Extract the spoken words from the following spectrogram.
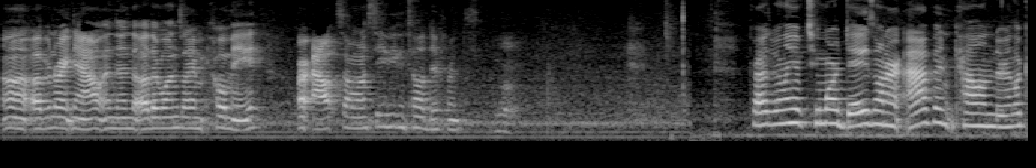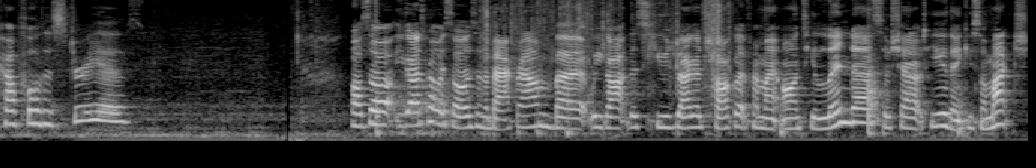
uh, oven right now, and then the other ones I'm homemade are out, so I want to see if you can tell a difference. Guys, we only have two more days on our advent calendar. Look how full this tree is. Also, you guys probably saw this in the background, but we got this huge bag of chocolate from my auntie Linda. So shout out to you. Thank you so much.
